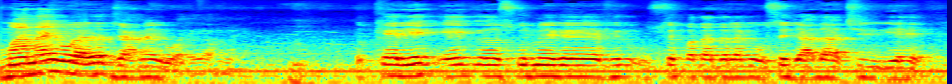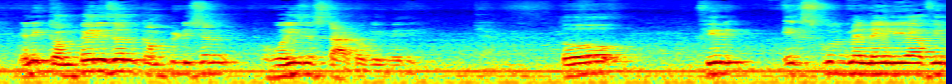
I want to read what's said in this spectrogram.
माना ही हुआ है, जाना ही हुआ है हमने। तो खैर, एक एक स्कूल में गए, फिर उससे पता चला कि उससे ज़्यादा अच्छी ये है। यानी कंपेरिजन कंपटीशन वही से स्टार्ट हो गई मेरी। तो फिर एक स्कूल में नहीं लिया, फिर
